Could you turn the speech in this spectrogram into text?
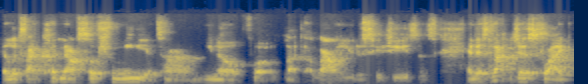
It looks like cutting out social media time, you know, for like allowing you to see Jesus. And it's not just like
